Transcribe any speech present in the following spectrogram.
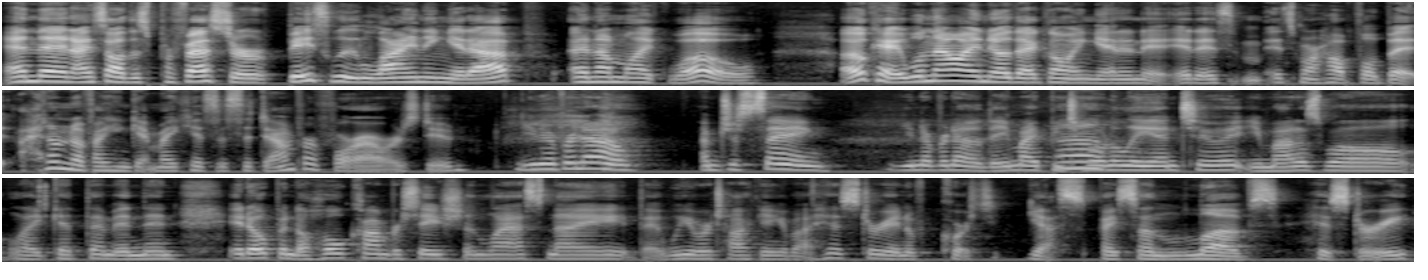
And then I saw this professor basically lining it up and I'm like, "Whoa." Okay, well now I know that going in and it, it is it's more helpful, but I don't know if I can get my kids to sit down for 4 hours, dude. You never know. I'm just saying. You never know. They might be totally into it. You might as well like get them. And then it opened a whole conversation last night that we were talking about history. And of course, yes, my son loves history.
